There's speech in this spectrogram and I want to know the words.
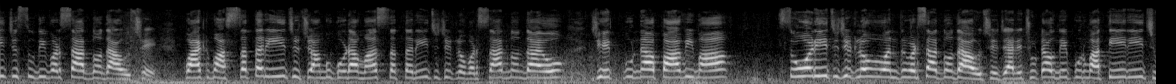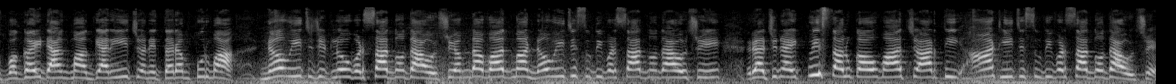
ઇંચ સુધી વરસાદ નોંધાયો છે. ક્વાટમાં સત્તર ઇંચ, જાંબુગોડામાં સત્તર ઇંચ જેટલો વરસાદ નોંધાયો. જેતપુરના પાવીમાં સોળ ઇંચ જેટલો વરસાદ નોંધાયો છે. જ્યારે છોટાઉદેપુરમાં તેર ઇંચ, વઘઈ ડાંગમાં અગિયાર ઇંચ અને ધરમપુરમાં નવ ઇંચ જેટલો વરસાદ નોંધાયો છે. અમદાવાદમાં નવ ઇંચ સુધી વરસાદ નોંધાયો છે. રાજ્યના એકવીસ તાલુકાઓમાં ચારથી આઠ ઇંચ સુધી વરસાદ નોંધાયો છે.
